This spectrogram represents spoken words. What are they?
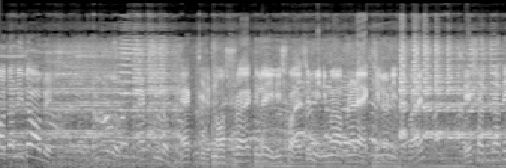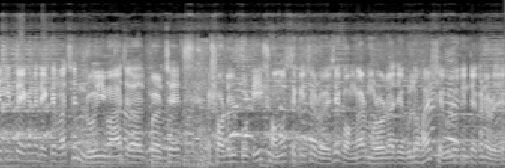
কত নিতে হবে? এক কিলো। নশো টাকা কিলো ইলিশ পাওয়া যাচ্ছে। মিনিমাম আপনারা এক কিলো নিতে পারেন এর সাথে সাথে কিন্তু এখানে দেখতে পাচ্ছেন রুই মাছ তারপর হচ্ছে সডলপুটি সমস্ত কিছু রয়েছে। গঙ্গার মোড়লা যেগুলো হয় সেগুলো কিন্তু এখানে রয়েছে।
